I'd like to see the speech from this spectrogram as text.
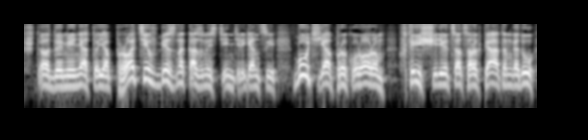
Что до меня, то я против безнаказанности интеллигенции. Будь я прокурором, в 1945 году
